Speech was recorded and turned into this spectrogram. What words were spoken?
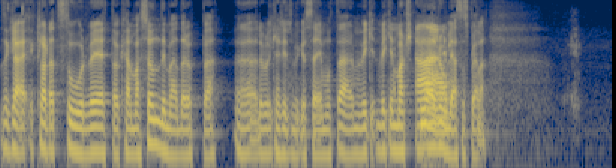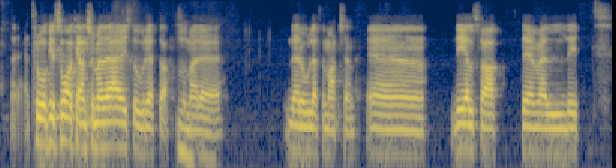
Så är klart, klart att Storvreta och Kalmarsund är med där uppe. Eh, det är väl kanske inte så mycket att säga emot där. Men vilken, vilken match är Nej. roligast att spela? Tråkigt svar kanske, men det är ju Storvreta som Mm. är det, den roligaste matchen. Eh, dels för att det är väldigt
